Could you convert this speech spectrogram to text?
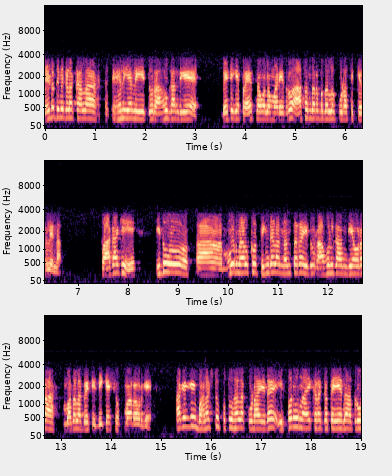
ಎರಡು ದಿನಗಳ ಕಾಲ ದೆಹಲಿಯಲ್ಲಿ ಇದ್ದು ರಾಹುಲ್ ಗಾಂಧಿಗೆ ಭೇಟಿಗೆ ಪ್ರಯತ್ನವನ್ನ ಮಾಡಿದ್ರು. ಆ ಸಂದರ್ಭದಲ್ಲೂ ಕೂಡ ಸಿಕ್ಕಿರಲಿಲ್ಲ. ಸೊ ಹಾಗಾಗಿ ಇದು ಮೂರ್ನಾಲ್ಕು ತಿಂಗಳ ನಂತರ ಇದು ರಾಹುಲ್ ಗಾಂಧಿ ಅವರ ಮೊದಲ ಭೇಟಿ ಡಿ ಕೆ ಶಿವಕುಮಾರ್ ಅವ್ರಿಗೆ. ಹಾಗಾಗಿ ಬಹಳಷ್ಟು ಕುತೂಹಲ ಕೂಡ ಇದೆ. ಇಬ್ಬರು ನಾಯಕರ ಜೊತೆ ಏನಾದ್ರೂ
